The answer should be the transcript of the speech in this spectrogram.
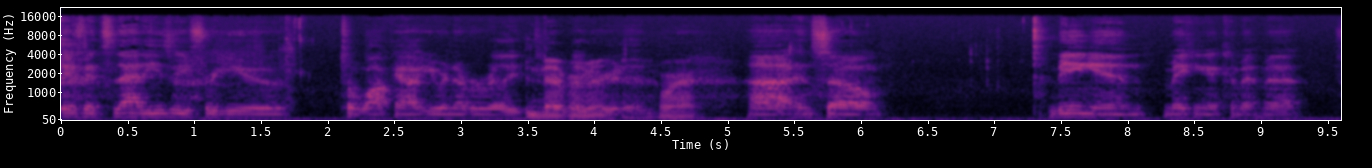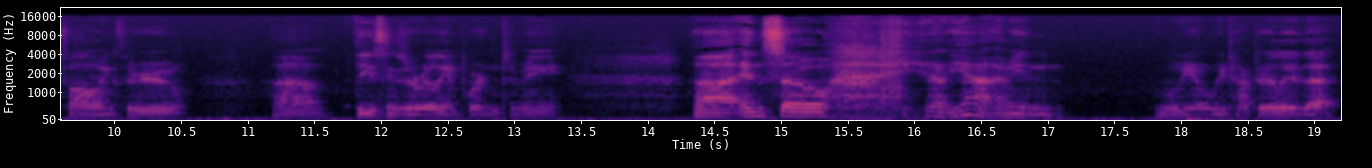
if it's that easy for you to walk out, you were never really Never rooted. Right. Uh, and so, being in, making a commitment, following through, um, these things are really important to me. Uh, and so, you know, yeah, I mean, we, you know, we talked earlier that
